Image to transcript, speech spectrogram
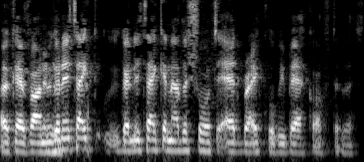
okay, fine. We're going to take, we're going to take another short ad break. We'll be back after this.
